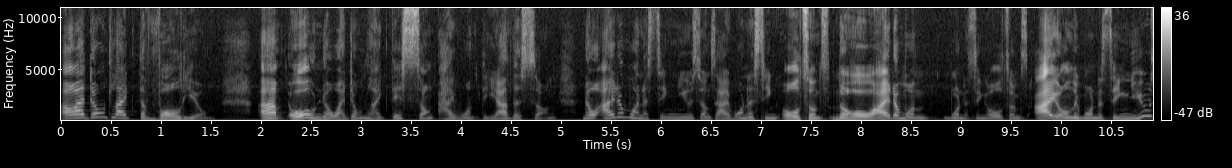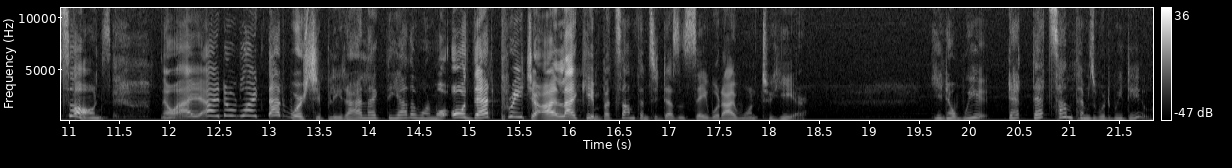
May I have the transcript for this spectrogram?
Oh, I don't like the volume. Um, oh, no, I don't like this song. I want the other song. No, I don't want to sing new songs. I want to sing old songs. No, I don't want, want to sing old songs. I only want to sing new songs. No, I, I don't like that worship leader. I like the other one more. Oh, that preacher, I like him, but sometimes he doesn't say what I want to hear you know, we that that's sometimes what we do.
